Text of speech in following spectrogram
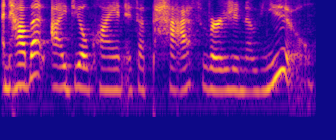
and how that ideal client is a past version of you.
